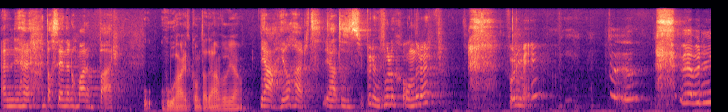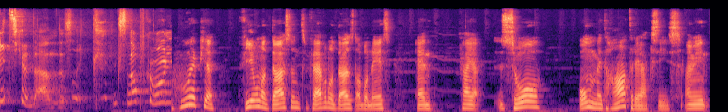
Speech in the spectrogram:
En uh, dat zijn er nog maar een paar. Hoe hard komt dat aan voor jou? Ja, heel hard. Ja, het is een supergevoelig onderwerp voor mij. We hebben niets gedaan, dus ik, ik snap gewoon... Hoe heb je 400.000, 500.000 abonnees en ga je zo om met haatreacties? I mean,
